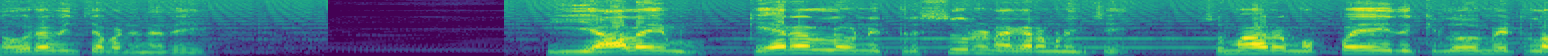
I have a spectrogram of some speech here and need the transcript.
గౌరవించబడినది. ఈ ఆలయము కేరళలోని త్రిశూరు నగరం నుంచి సుమారు ముప్పై ఐదు కిలోమీటర్ల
